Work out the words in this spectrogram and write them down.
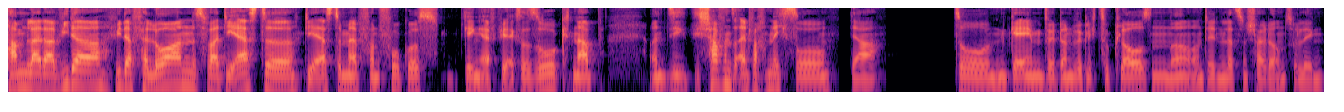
haben leider wieder, wieder verloren. Es war die erste, die erste Map von Focus gegen FPX so knapp. Und sie schaffen es einfach nicht so, ja, so ein Game wird dann wirklich zu closen ne, und den letzten Schalter umzulegen.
